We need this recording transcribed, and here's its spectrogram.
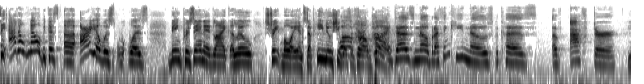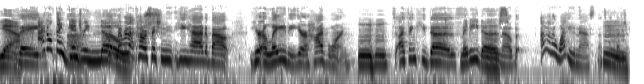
See, I don't know because uh, Arya was was being presented like a little street boy and stuff. He knew she was a girl, Pie but does know, but I think he knows because of after. Yeah. they. I don't think Gendry but knows. Remember that conversation he had about you're a lady, you're a highborn. Mm-hmm. So I think he does. Maybe he does. No, but I don't know why he didn't ask. That's a good Hmm. question.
